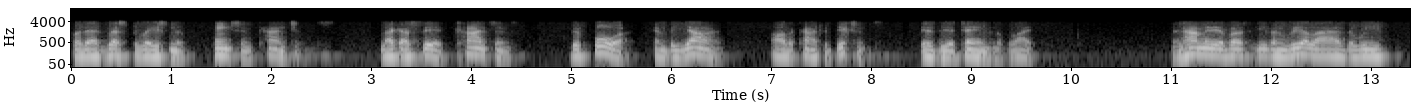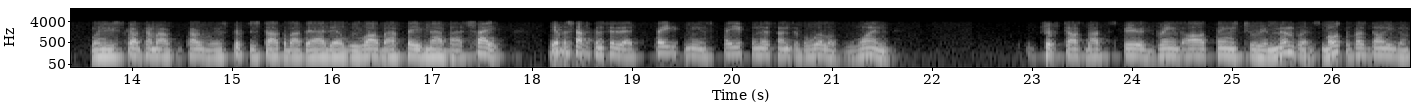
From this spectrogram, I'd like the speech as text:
for that restoration of ancient conscience. Like I said, conscience before and beyond all the contradictions is the attainment of life. And how many of us even realize that we, when you start talking about, talking, when scriptures talk about the idea we walk by faith, not by sight, you ever stop to consider that faith means faithfulness unto the will of one Scripture talks about the Spirit brings all things to remembrance. Most of us don't even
